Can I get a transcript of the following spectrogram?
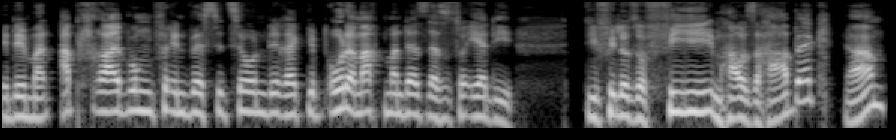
indem man Abschreibungen für Investitionen direkt gibt? Oder macht man das, das ist so eher die, die Philosophie im Hause Habeck, ja?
